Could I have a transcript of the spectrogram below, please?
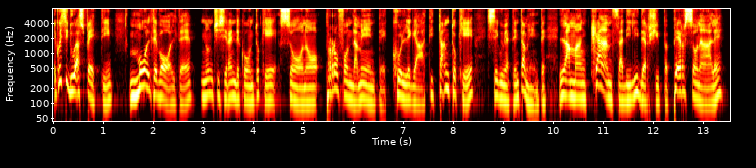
E questi due aspetti molte volte non ci si rende conto che sono profondamente collegati, tanto che, seguimi attentamente, la mancanza di leadership personale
